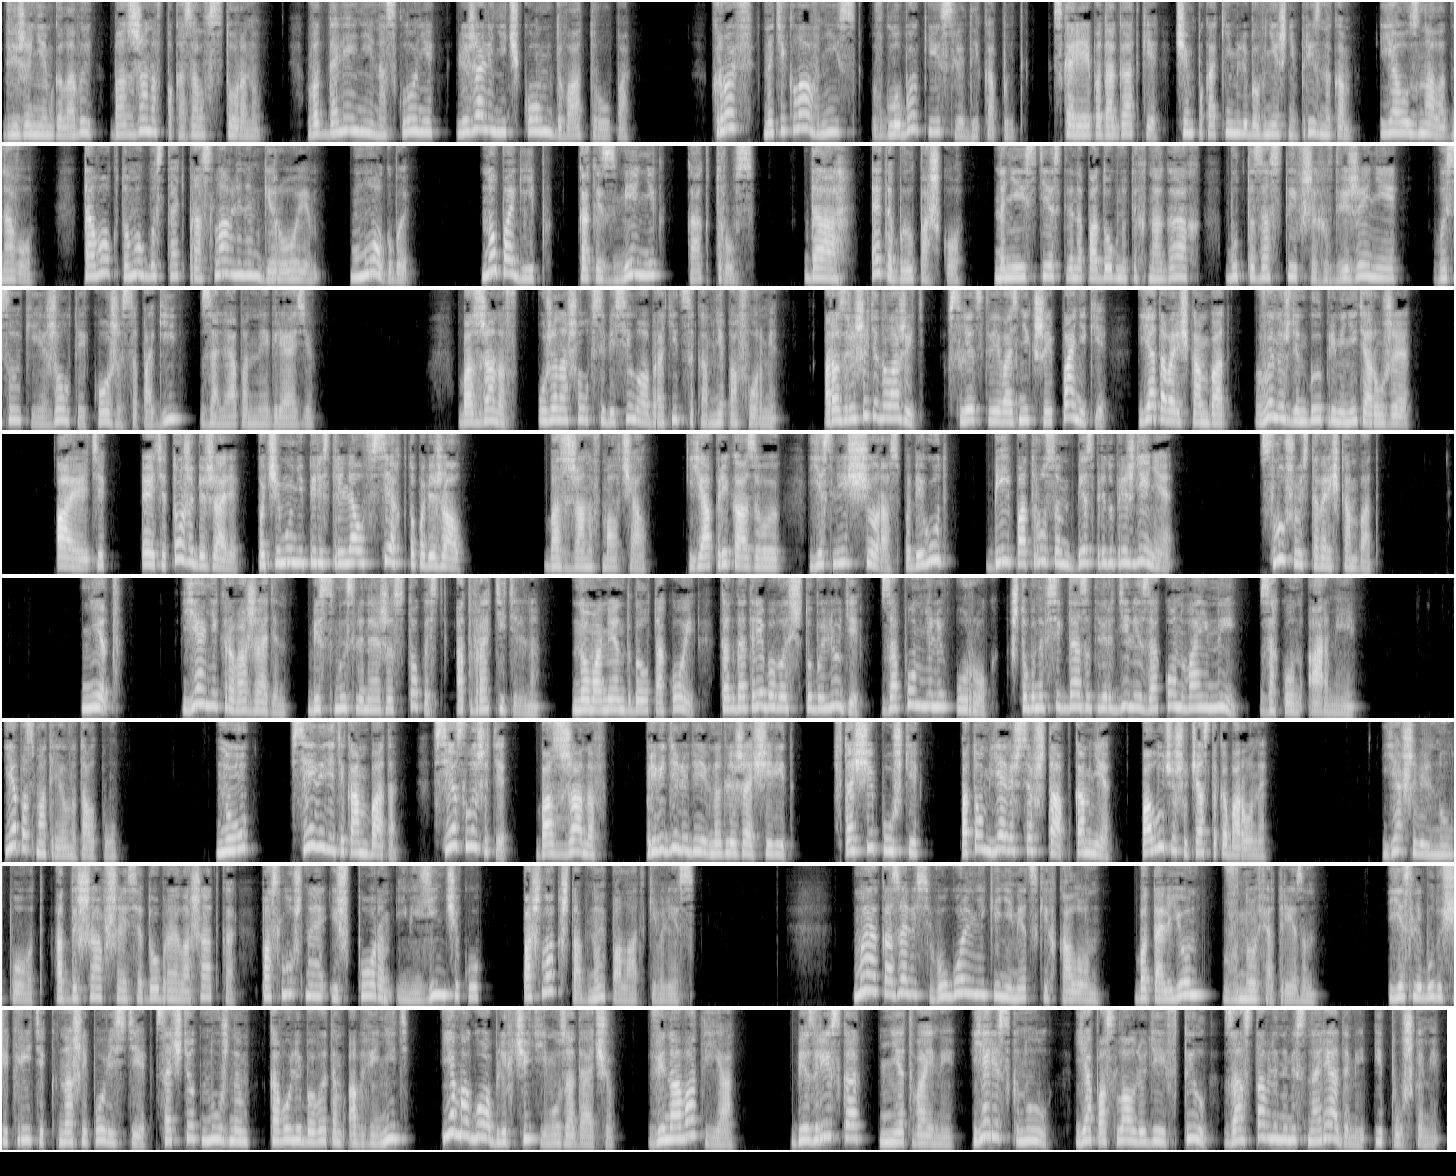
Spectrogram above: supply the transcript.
Движением головы Базжанов показал в сторону. В отдалении на склоне лежали ничком два трупа. Кровь натекла вниз в глубокие следы копыт. Скорее по догадке, чем по каким-либо внешним признакам, я узнал одного. Того, кто мог бы стать прославленным героем. Мог бы. Но погиб, как изменник, как трус. Да, это был Пашко. На неестественно подогнутых ногах, будто застывших в движении, высокие желтые кожи сапоги, заляпанные грязью. Базжанов уже нашел в себе силу обратиться ко мне по форме. «Разрешите доложить, вследствие возникшей паники я, товарищ комбат, вынужден был применить оружие. А эти? Эти тоже бежали? Почему не перестрелял всех, кто побежал? Базжанов молчал. Я приказываю, если еще раз побегут, бей по трусам без предупреждения. Слушаюсь, товарищ комбат. Нет, я не кровожаден, бессмысленная жестокость отвратительна. Но момент был такой, когда требовалось, чтобы люди запомнили урок, чтобы навсегда затвердили закон войны, закон армии. Я посмотрел на толпу. «Ну, все видите комбата? Все слышите? Базжанов, приведи людей в надлежащий вид. Втащи пушки. Потом явишься в штаб, ко мне. Получишь участок обороны». Я шевельнул повод. Отдышавшаяся добрая лошадка, послушная и шпором, и мизинчику, пошла к штабной палатке в лес. Мы оказались в угольнике немецких колонн. Батальон вновь отрезан. Если будущий критик нашей повести сочтет нужным кого-либо в этом обвинить, я могу облегчить ему задачу. Виноват я. Без риска нет войны. Я рискнул. Я послал людей в тыл за оставленными снарядами и пушками.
